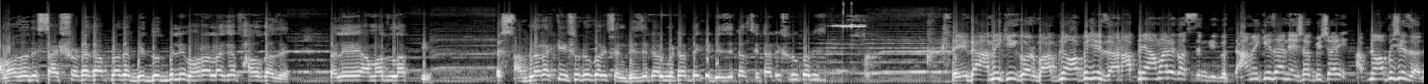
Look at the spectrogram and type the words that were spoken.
আমার যদি চারশো টাকা আপনাদের বিদ্যুৎ বিলই ভরা লাগে ফাও কাজে তাহলে আমার লাভ কি? আপনারা কি শুরু করেছেন? ডিজিটাল মিটার থেকে ডিজিটাল সিটারই শুরু করেছেন? এটা আমি কি করব? আপনি অফিসে যান আপনি আমারে করছেন কি করতে? আমি কি জানি এসব বিষয়? আপনি অফিসে যান।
